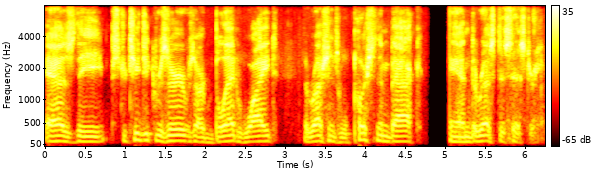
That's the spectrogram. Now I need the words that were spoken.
as the strategic reserves are bled white. The Russians will push them back, and the rest is history.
